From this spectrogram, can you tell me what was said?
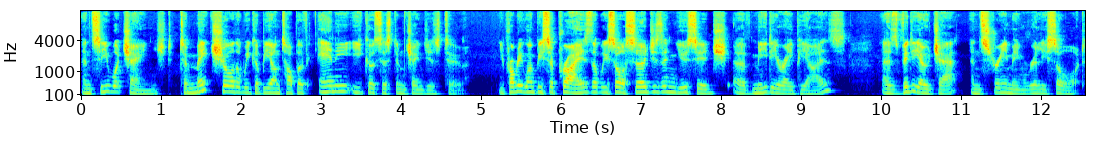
and see what changed to make sure that we could be on top of any ecosystem changes too. You probably won't be surprised that we saw surges in usage of media APIs as video chat and streaming really soared.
